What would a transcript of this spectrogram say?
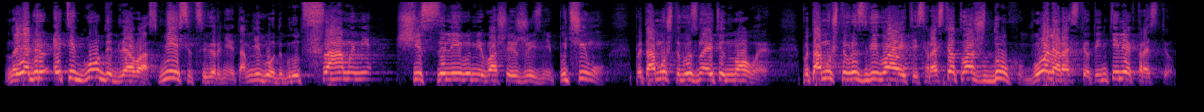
Но я говорю, эти годы для вас, месяцы вернее, там не годы, будут самыми счастливыми в вашей жизни. Почему? Потому что вы узнаете новое. Потому что вы развиваетесь, растет ваш дух, воля растет, интеллект растет.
